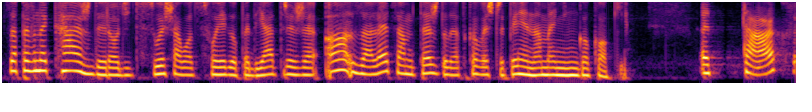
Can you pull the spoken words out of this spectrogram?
zapewne każdy rodzic słyszał od swojego pediatry, że o, zalecam też dodatkowe szczepienie na meningokoki. Tak,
